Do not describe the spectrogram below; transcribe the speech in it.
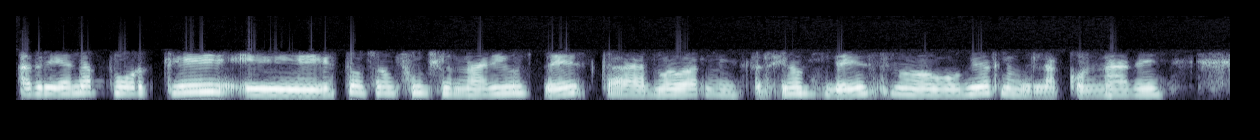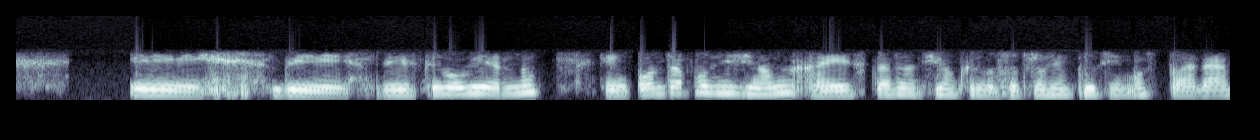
Adriana, porque eh, estos son funcionarios de esta nueva administración, de este nuevo gobierno, de la CONADE, eh, de, este gobierno en contraposición a esta sanción que nosotros impusimos para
